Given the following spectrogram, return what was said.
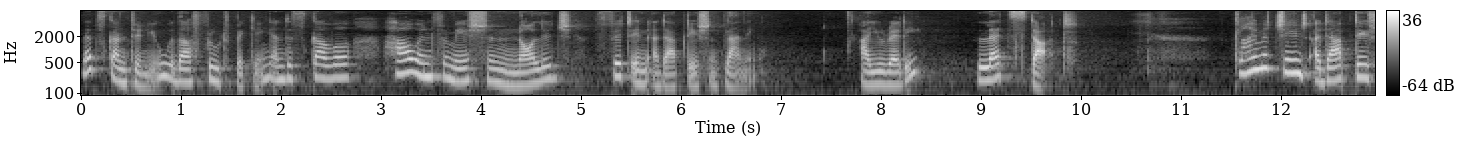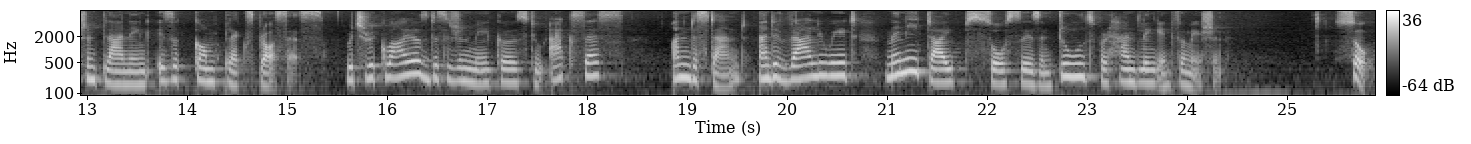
Let's continue with our fruit picking and discover how information knowledge fit in adaptation planning. Are you ready? Let's start. Climate change adaptation planning is a complex process which requires decision makers to access, understand, and evaluate many types, sources, and tools for handling information. So,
